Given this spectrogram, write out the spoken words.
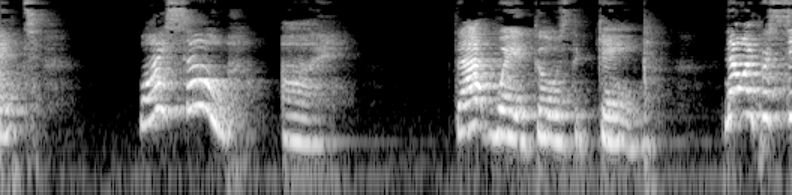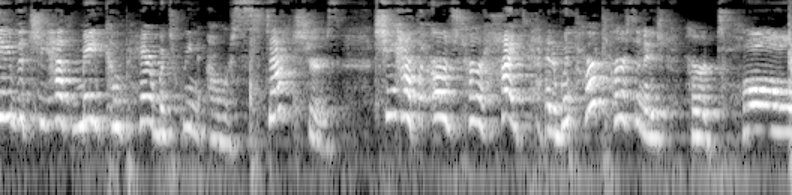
it. Why so? Ay, that way goes the game. Now I perceive that she hath made compare between our statures. She hath urged her height, and with her personage, her tall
